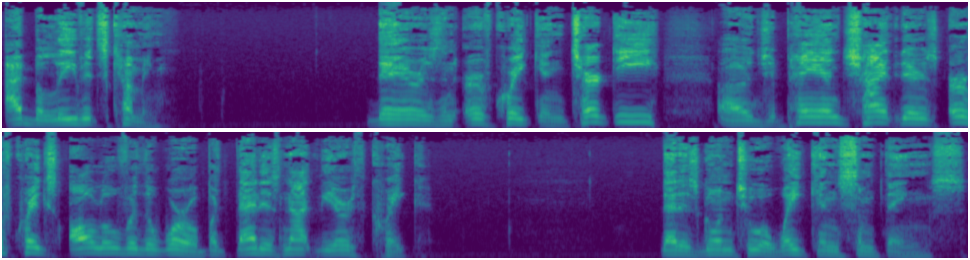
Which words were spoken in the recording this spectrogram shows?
I believe it's coming. There is an earthquake in Turkey, uh, Japan, China. There's earthquakes all over the world, but that is not the earthquake that is going to awaken some things.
